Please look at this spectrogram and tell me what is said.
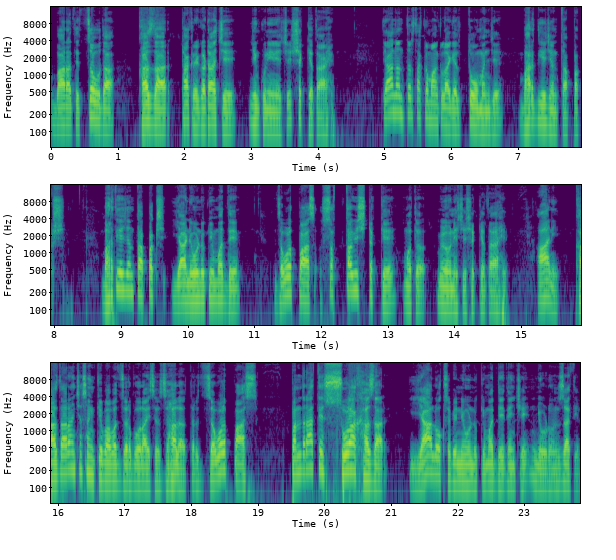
बारा ते चौदा खासदार ठाकरे गटाचे जिंकून येण्याची शक्यता आहे. त्यानंतरचा क्रमांक लागेल तो म्हणजे भारतीय जनता पक्ष. भारतीय जनता पक्ष या निवडणुकीमध्ये जवळपास सत्तावीस टक्के मतं मिळवण्याची शक्यता आहे. आणि खासदारांच्या संख्येबाबत जर बोलायचं झालं तर जवळपास पंधरा ते सोळा खासदार या लोकसभे निवडणुकीमध्ये त्यांचे निवडून जातील.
